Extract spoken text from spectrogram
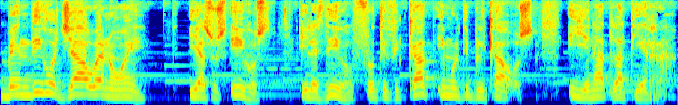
Bendijo Yahweh a Noé y a sus hijos y les dijo, fructificad y multiplicaos y llenad la tierra.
